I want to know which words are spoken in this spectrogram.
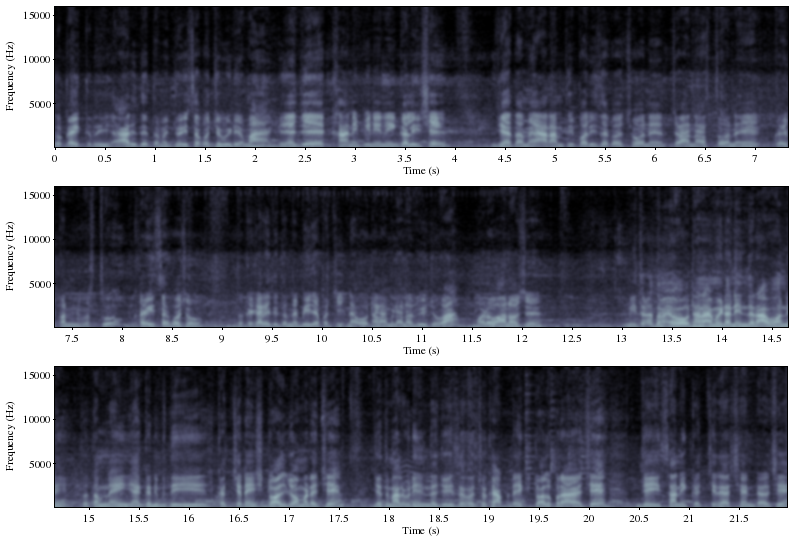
તો કંઈક આ રીતે તમે જોઈ શકો છો વિડીયોમાં કે અહીંયા જે ખાણીપીણીની ગલી છે, જ્યાં તમે આરામથી ફરી શકો છો અને ચા નાસ્તો અને કંઈ પણ વસ્તુ ખાઈ શકો છો. તો કંઈક આ રીતે તમને બે હજાર પચીસના ઓઠાણા મેળાનો વ્યૂ જોવા મળવાનો છે. મિત્રો તમે વૌઠાના મેળાની અંદર આવો ને તો તમને અહીંયા ઘણી બધી કચેરીની સ્ટોલ જોવા મળે છે જે તમે આ વિડીયોની અંદર જોઈ શકો છો કે આપણે એક સ્ટોલ પર આવ્યા છે જે ઈશાની કચેરી સેન્ટર છે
